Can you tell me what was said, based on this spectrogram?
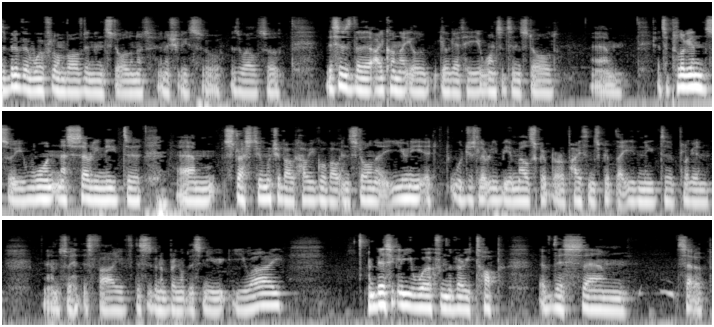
a bit of a workflow involved in installing it initially so as well. So this is the icon that you'll you'll get here once it's installed. Um, it's a plugin so you won't necessarily need to um, stress too much about how you go about installing it. Uni it would just literally be a Mel script or a Python script that you'd need to plug in. Um, so hit this 5, this is going to bring up this new UI and basically you work from the very top of this um, setup.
